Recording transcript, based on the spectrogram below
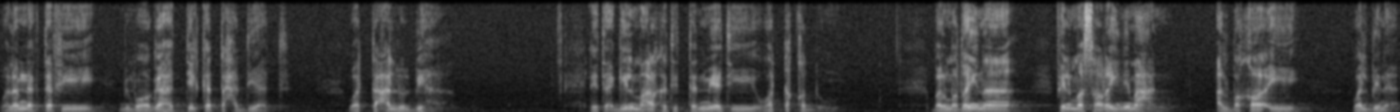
ولم نكتفي بمواجهة تلك التحديات والتعلل بها. لتأجيل معركة التنمية والتقدم بل مضينا في المسارين معا البقاء والبناء.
